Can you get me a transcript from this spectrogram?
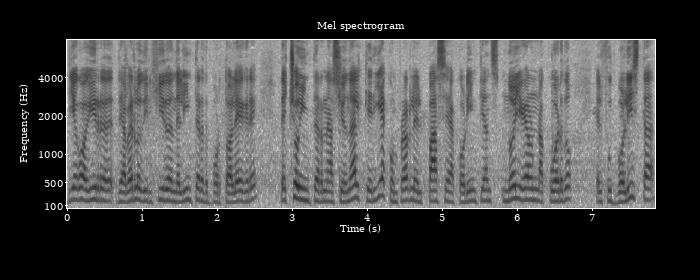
Diego Aguirre de haberlo dirigido en el Inter de Porto Alegre. De hecho, Internacional quería comprarle el pase a Corinthians, no llegaron a un acuerdo. El futbolista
